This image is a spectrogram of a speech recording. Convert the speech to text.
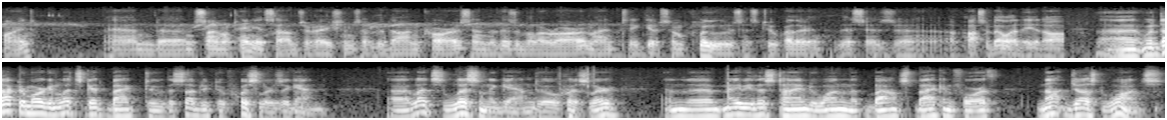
point, and uh, simultaneous observations of the dawn chorus and the visible aurora might uh, give some clues as to whether this is uh, a possibility at all. Uh, well, Dr. Morgan, let's get back to the subject of whistlers again. Uh, let's listen again to a whistler, and uh, maybe this time to one that bounced back and forth not just once,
